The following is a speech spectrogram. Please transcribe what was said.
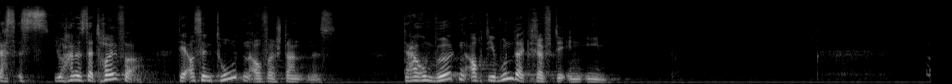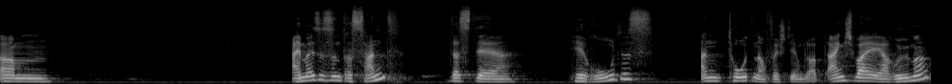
das ist Johannes der Täufer, der aus den Toten auferstanden ist. Darum wirken auch die Wunderkräfte in ihm. Ähm, einmal ist es interessant, dass der Herodes an Totenauferstehung glaubt. Eigentlich war er ja Römer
